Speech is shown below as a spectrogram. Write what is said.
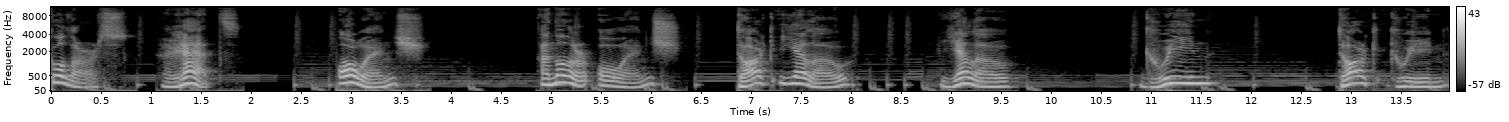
colors. Red, orange, another orange, dark yellow, yellow, green, dark green,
